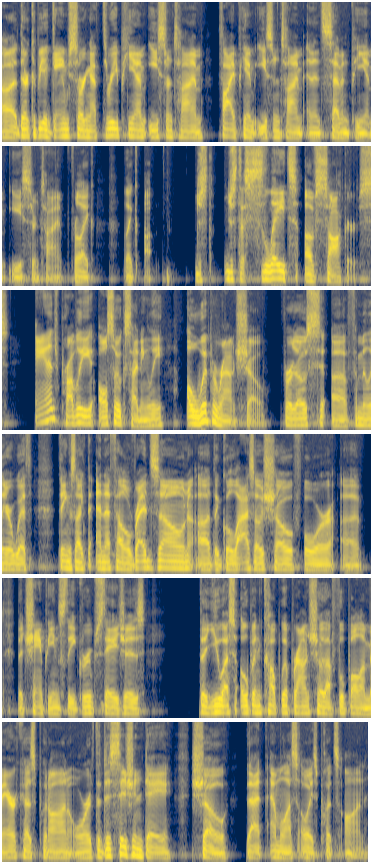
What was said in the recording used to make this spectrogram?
uh, there could be a game starting at 3 p.m. Eastern time, 5 p.m. Eastern time, and then 7 p.m. Eastern time for like like uh, just just a slate of soccers, and probably also excitingly a whip around show for those uh, familiar with things like the NFL Red Zone, uh, the Golazo show for uh, the Champions League group stages, the U.S. Open Cup whip round show that Football America has put on, or the Decision Day show that MLS always puts on.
